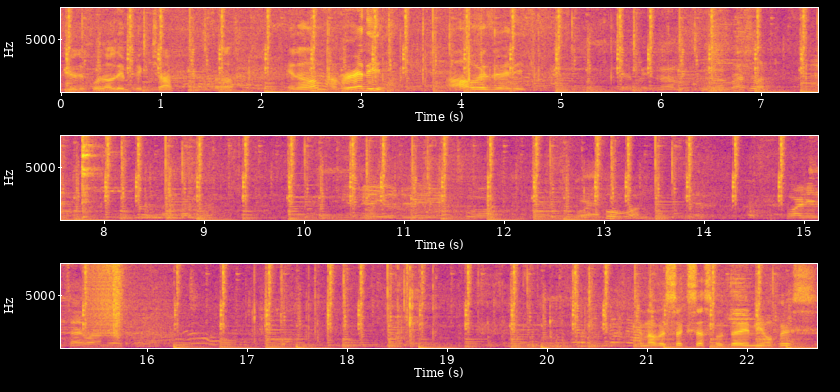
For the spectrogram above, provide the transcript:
beautiful Olympic track. So, you know, I'm ready. Always ready. Four one. Four inside, one. Another successful day in the office.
